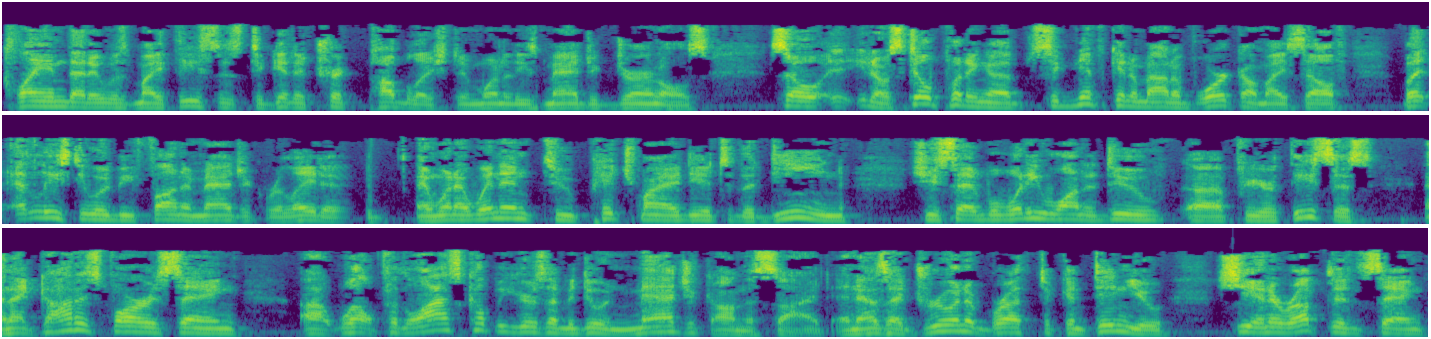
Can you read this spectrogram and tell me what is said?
claim that it was my thesis to get a trick published in one of these magic journals. So, you know, still putting a significant amount of work on myself, but at least it would be fun and magic related. And when I went in to pitch my idea to the dean, she said, well, what do you want to do uh, for your thesis? And I got as far as saying, uh, well, for the last couple years, I've been doing magic on the side. And as I drew in a breath to continue, she interrupted saying,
